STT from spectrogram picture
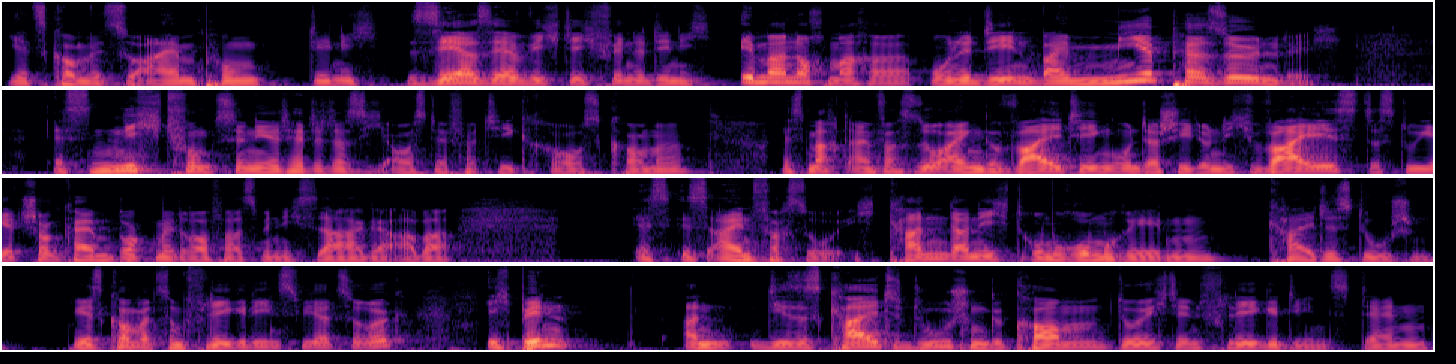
jetzt kommen wir zu einem Punkt, den ich sehr, sehr wichtig finde, den ich immer noch mache, ohne den bei mir persönlich es nicht funktioniert hätte, dass ich aus der Fatigue rauskomme. Es macht einfach so einen gewaltigen Unterschied und ich weiß, dass du jetzt schon keinen Bock mehr drauf hast, wenn ich sage, aber es ist einfach so. Ich kann da nicht drum rumreden. Kaltes Duschen. Jetzt kommen wir zum Pflegedienst wieder zurück. Ich bin an dieses kalte Duschen gekommen durch den Pflegedienst, denn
